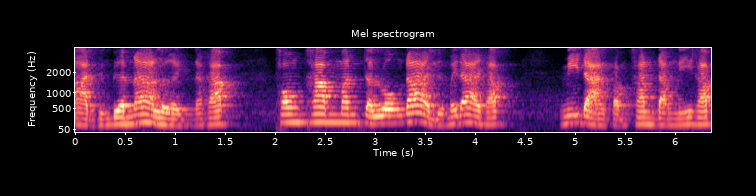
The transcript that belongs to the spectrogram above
อาจจะถึงเดือนหน้าเลยนะครับ ทองคำมันจะลงได้หรือไม่ได้ครับ มีด่านสำคัญดังนี้ครับ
